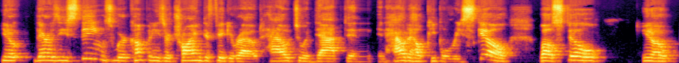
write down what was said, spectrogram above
you know, there are these things where companies are trying to figure out how to adapt and, and how to help people reskill while still, you know,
